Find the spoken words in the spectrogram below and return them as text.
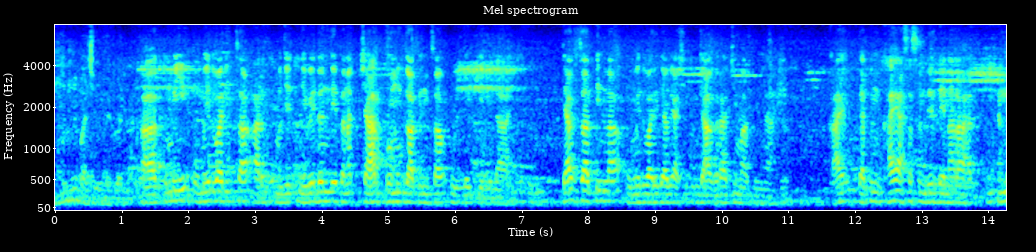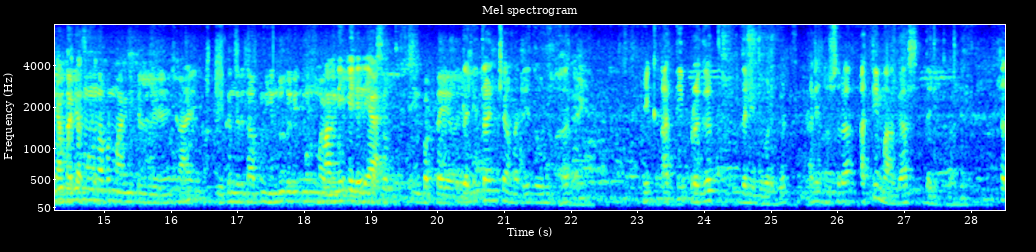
म्हणून मी माझी उमेदवारी आ, तुम्ही उमेदवारीचा अर्ज म्हणजे निवेदन देताना चार प्रमुख जातींचा उल्लेख केलेला आहे. त्याच जातींना उमेदवारी द्यावी अशी तुमच्या आग्रहाची मागणी आहे. काय त्यातून काय असा संदेश देणार आहात की दलित म्हणून आपण मागणी केलेली आहे. काय एकंदरीत आपण हिंदू दलित म्हणून मागणी केलेली आहे. बघता येईल? दलितांच्या मध्ये दोन भाग आहेत. एक अति प्रगत दलित वर्ग आणि दुसरा अति मागास दलित वर्ग. तर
